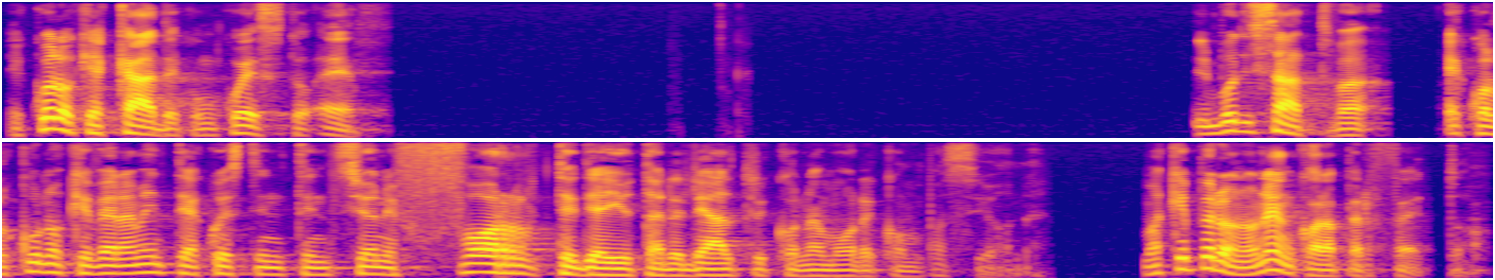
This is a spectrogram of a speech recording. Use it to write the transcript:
E quello che accade con questo è il bodhisattva è qualcuno che veramente ha questa intenzione forte di aiutare gli altri con amore e compassione, ma che però non è ancora perfetto.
